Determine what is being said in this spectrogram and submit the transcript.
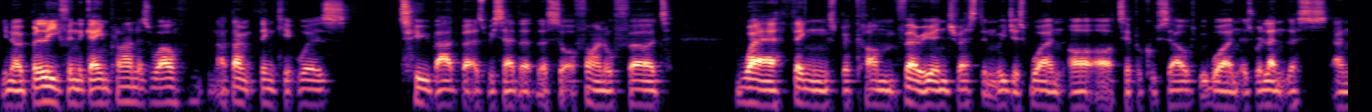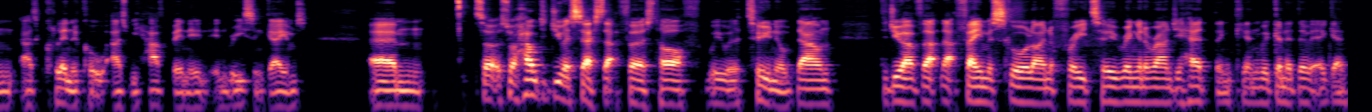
you know, belief in the game plan as well. I don't think it was too bad, but as we said, that the sort of final third where things become very interesting. We just weren't our, our, typical selves. We weren't as relentless and as clinical as we have been in, in recent games. Um, so, so how did you assess that first half? We were 2 0 down. Did you have that, that famous scoreline of 3 2 ringing around your head thinking we're going to do it again?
